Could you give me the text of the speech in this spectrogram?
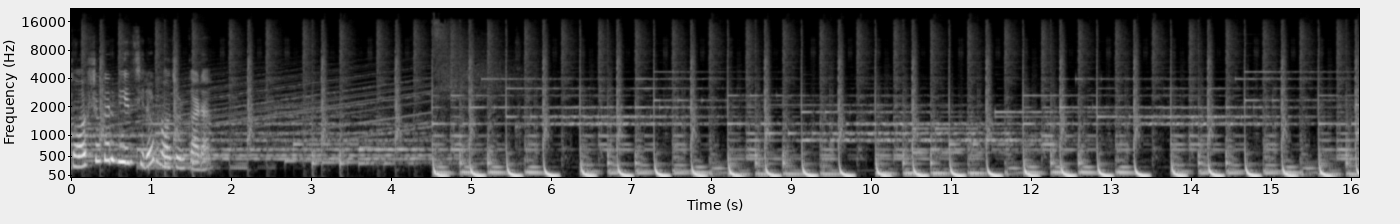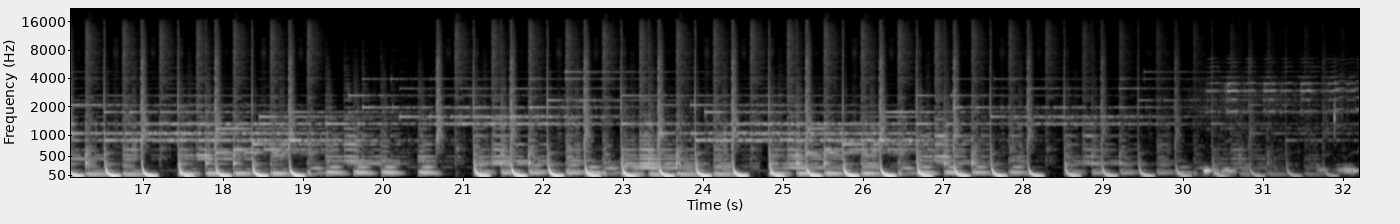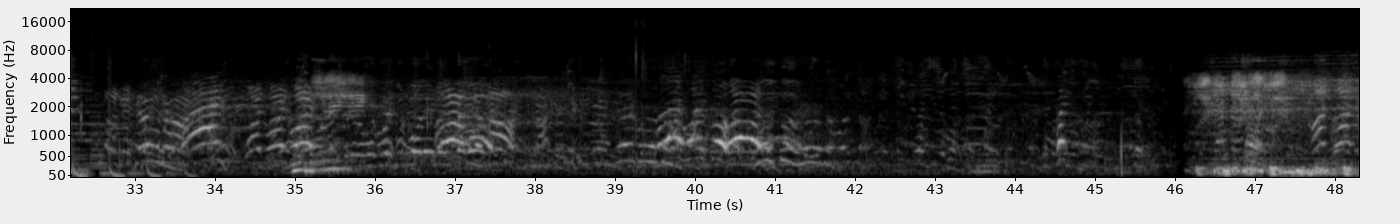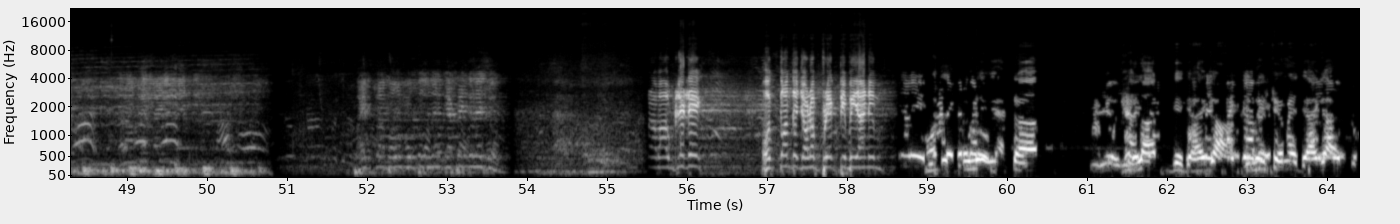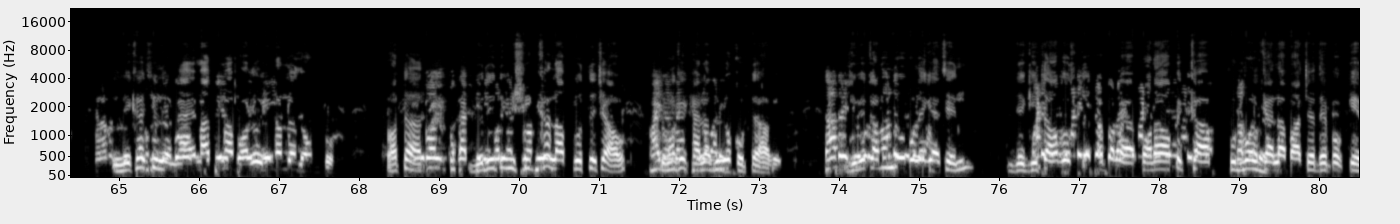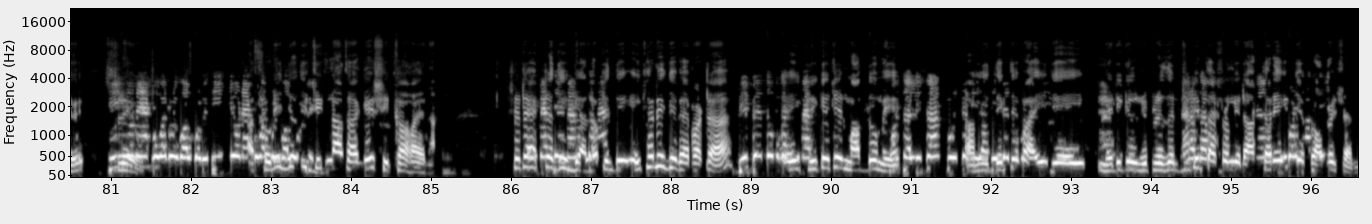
দর্শকের ভিড় ছিল নজর কাড়া আউটলেটে অত্যন্ত জনপ্রিয় একটি বিরিয়ানি। একটা খেলার যে জায়গা জিমনেশিয়ামের জায়গা লেখা ছিল ন্যায়মাত্মা বলো লক্ষ্য অর্থাৎ যদি তুমি শিক্ষা লাভ করতে চাও তোমাকে খেলাধুলো করতে হবে। বিবেকানন্দ বলে গেছেন যে গীতা অবস্থা পড়া অপেক্ষা ফুটবল খেলা বাচ্চাদের পক্ষে আর শরীর যদি ঠিক না থাকে শিক্ষা হয় না। সেটা একটা দিক গেল কিন্তু এইখানে যে ব্যাপারটা এই ক্রিকেটের মাধ্যমে আমি দেখতে পাই যে এই মেডিকেল রিপ্রেজেন্টেটিভ তার সঙ্গে ডাক্তারের যে প্রফেশন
